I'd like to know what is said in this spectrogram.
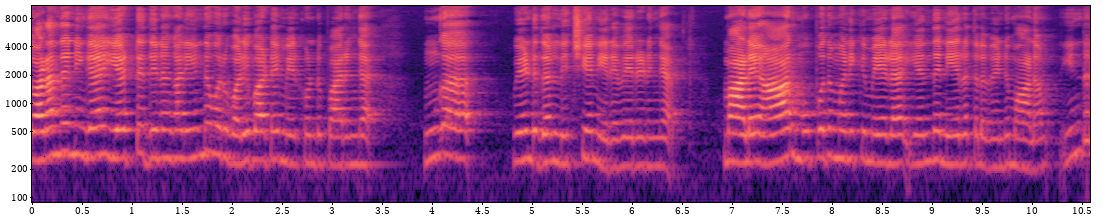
தொடர்ந்து நீங்கள் எட்டு தினங்கள் இந்த ஒரு வழிபாட்டை மேற்கொண்டு பாருங்க. உங்கள் வேண்டுதல் நிச்சயம் நிறைவேறிடுங்க. மாலை ஆறு முப்பது மணிக்கு மேலே எந்த நேரத்தில் வேண்டுமானாலும் இந்த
